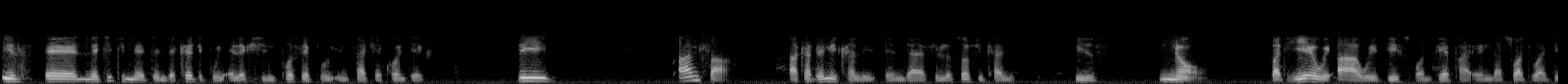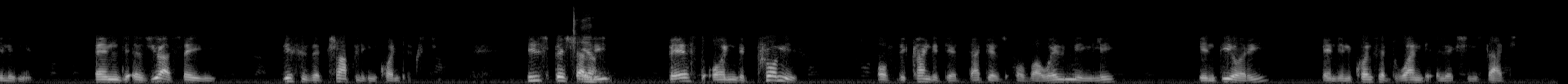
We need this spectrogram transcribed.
is a legitimate and a credible election possible in such a context? The answer, academically and uh, philosophically, is no. But here we are with this on paper, and that's what we're dealing with. And as you are saying, this is a troubling context, especially. Based on the promise of the candidate that has overwhelmingly, in theory and in concept, won the elections that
